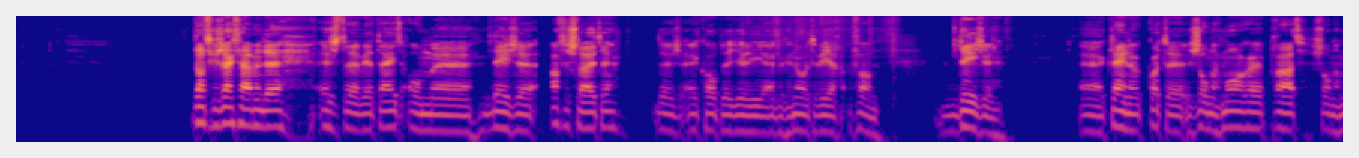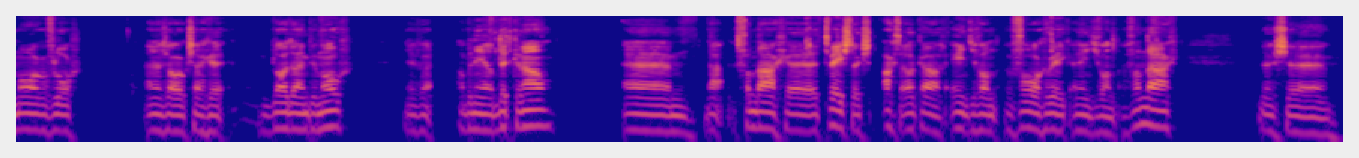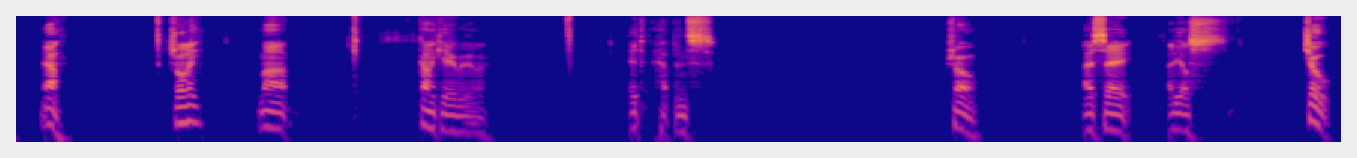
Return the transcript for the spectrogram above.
Dat gezegd hebbende is het uh, weer tijd om deze af te sluiten. Dus ik hoop dat jullie hebben genoten weer van deze kleine korte zondagmorgen praat, zondagmorgen vlog. En dan zou ik zeggen, blauw duimpje omhoog. Even abonneren op dit kanaal. Um, nou, vandaag uh, twee stuks achter elkaar. Eentje van vorige week en eentje van vandaag. Dus uh, ja, sorry. Maar kan een keer gebeuren. It happens. So, I say adios. Ciao.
